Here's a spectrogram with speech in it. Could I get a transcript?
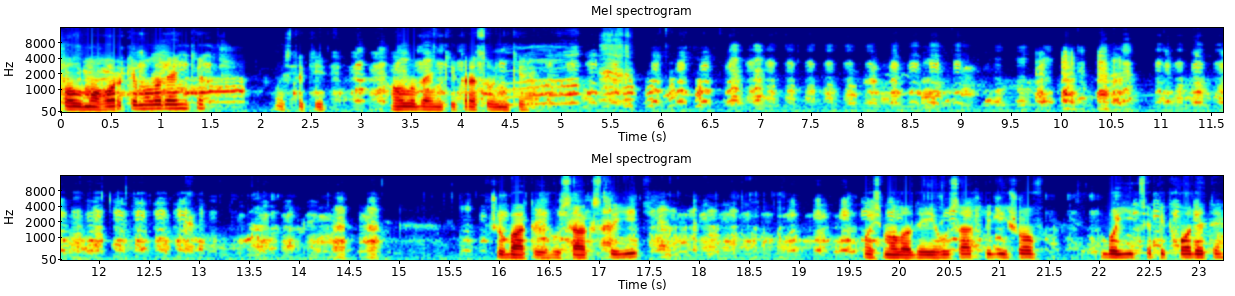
холмогорки молоденьких. Ось такі голубенькі красуньки. Чубатий гусак стоїть. Ось молодий гусак підійшов, боїться підходити.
